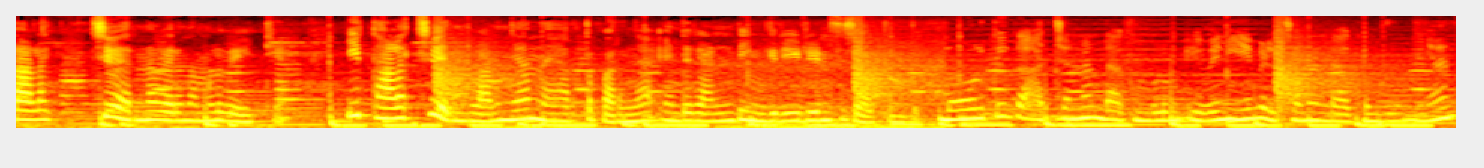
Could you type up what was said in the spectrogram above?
തിളച്ച് വരുന്ന വരെ നമ്മൾ വെയിറ്റ് ചെയ്യാം. ഈ തിളച്ച് വരുമ്പോഴാണ് ഞാൻ നേരത്തെ പറഞ്ഞ എന്റെ രണ്ട് ഇൻഗ്രീഡിയൻസ് ചേർക്കുന്നത്. മോൾക്ക് കാച്ചെണ്ണ ഉണ്ടാക്കുമ്പോഴും ഇവൻ ഈ വെളിച്ചെണ്ണ ഉണ്ടാക്കുമ്പോഴും ഞാൻ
